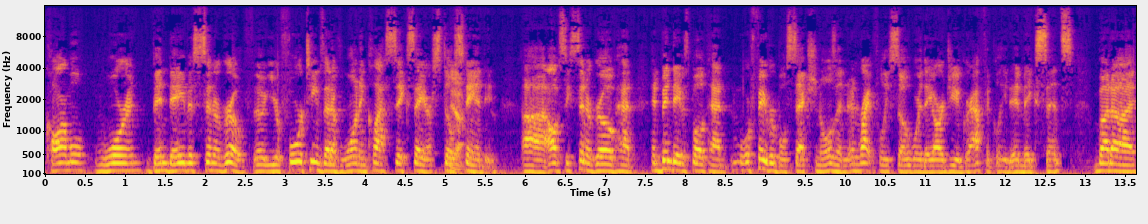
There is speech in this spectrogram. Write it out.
Carmel, Warren, Ben Davis, Center Grove. Uh, your four teams that have won in Class 6A are still yeah. standing. Uh, obviously, Center Grove had and Ben Davis both had more favorable sectionals, and, and rightfully so, where they are geographically. It makes sense, but uh,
